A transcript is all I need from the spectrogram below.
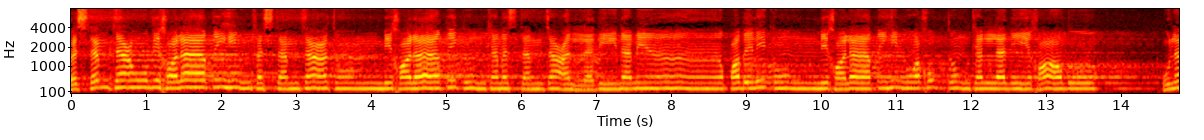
فاستمتعوا بخلاقهم فاستمتعتم بخلاقكم كما استمتع الذين من قبلكم بخلاقهم وخبتم كالذي خاضوا. أولئك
